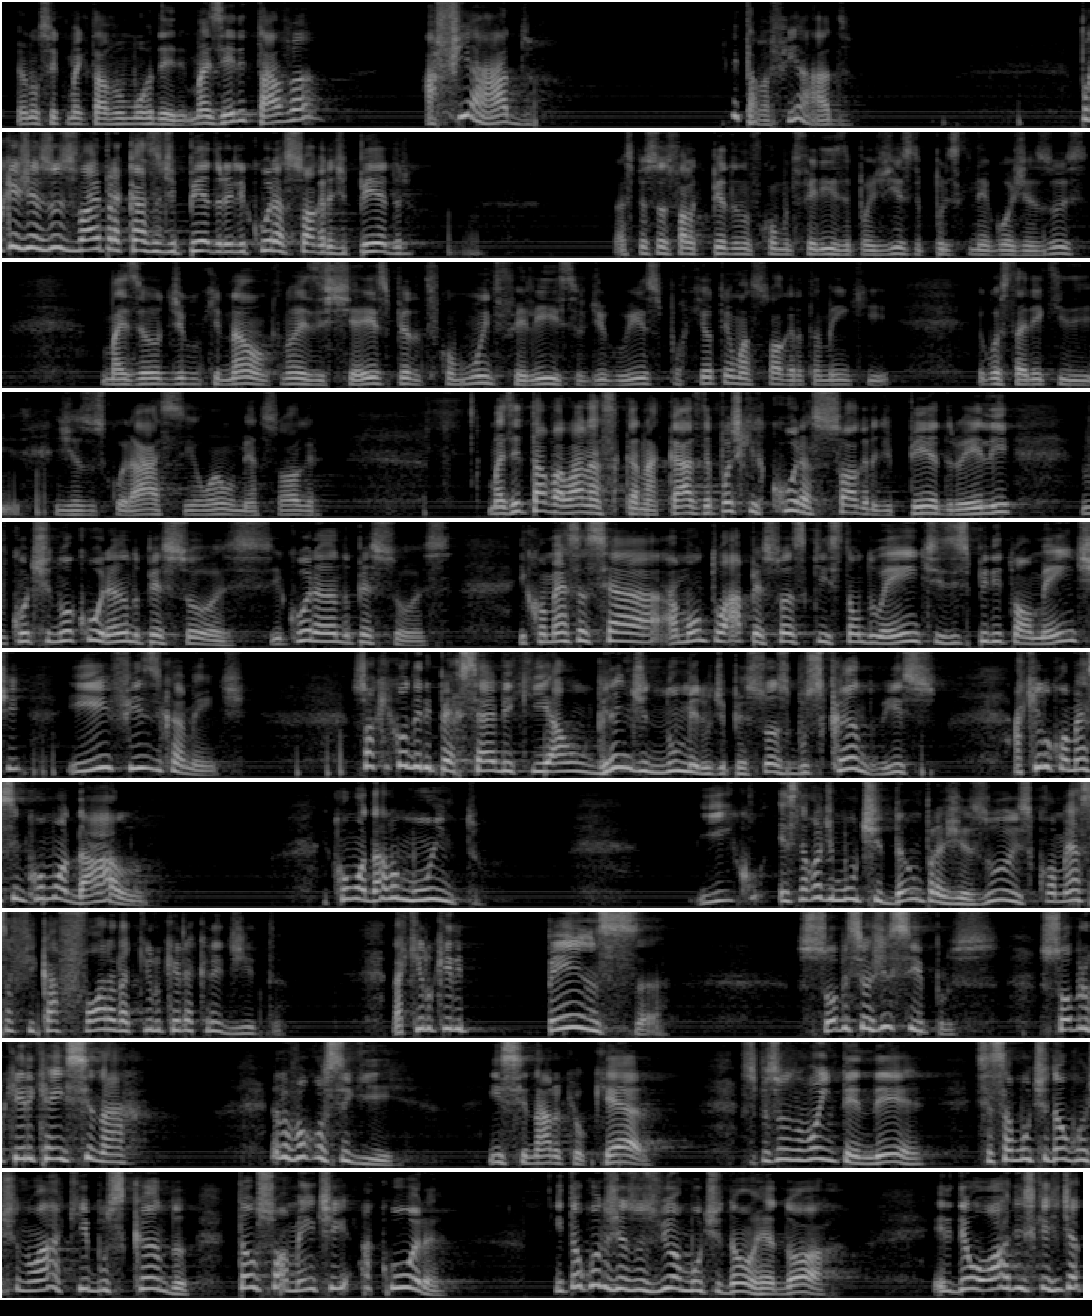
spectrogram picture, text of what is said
Eu não sei como é que estava o humor dele, mas ele estava afiado. Ele estava afiado. Porque Jesus vai para a casa de Pedro, ele cura a sogra de Pedro. As pessoas falam que Pedro não ficou muito feliz depois disso, por isso que negou Jesus. Mas eu digo que não, que não existia isso. Pedro ficou muito feliz, eu digo isso, porque eu tenho uma sogra também que eu gostaria que Jesus curasse, eu amo minha sogra. Mas ele estava lá na casa, depois que cura a sogra de Pedro, ele continua curando pessoas, e curando pessoas e começa-se a amontoar pessoas que estão doentes espiritualmente e fisicamente. Só que quando ele percebe que há um grande número de pessoas buscando isso, aquilo começa a incomodá-lo. Incomodá-lo muito. E esse negócio de multidão para Jesus começa a ficar fora daquilo que ele acredita, daquilo que ele pensa sobre seus discípulos, sobre o que ele quer ensinar. Eu não vou conseguir ensinar o que eu quero, as pessoas não vão entender se essa multidão continuar aqui buscando tão somente a cura. Então, quando Jesus viu a multidão ao redor, ele deu ordens que a gente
